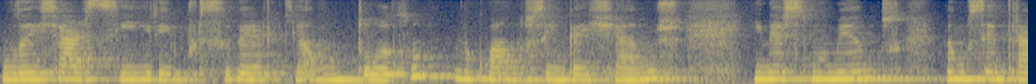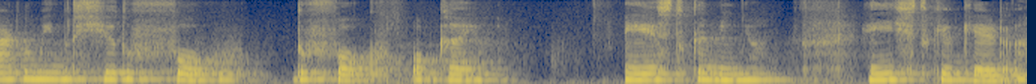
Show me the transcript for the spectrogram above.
o deixar-se ir e perceber que há um todo no qual nos encaixamos e neste momento vamos entrar numa energia do fogo, do fogo, ok? É este caminho, é isto que eu quero.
